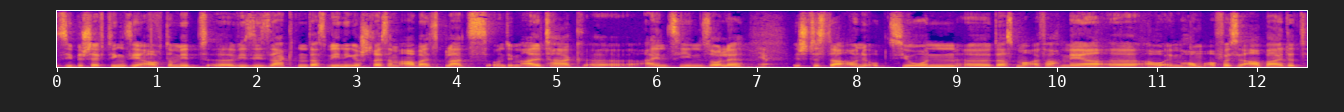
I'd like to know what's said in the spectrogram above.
Sie beschäftigen sich auch damit, äh, wie Sie sagten, dass weniger Stress am Arbeitsplatz und im Alltag äh, einziehen solle. Ja. Ist das da auch eine Option, dass man einfach mehr auch im Homeoffice arbeitet?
